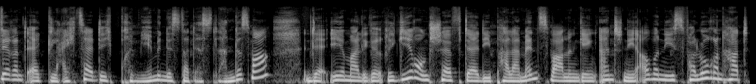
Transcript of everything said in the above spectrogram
während er gleichzeitig Premierminister des Landes war. Der ehemalige Regierungschef, der die Parlamentswahlen gegen Anthony Albanese verloren hat,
